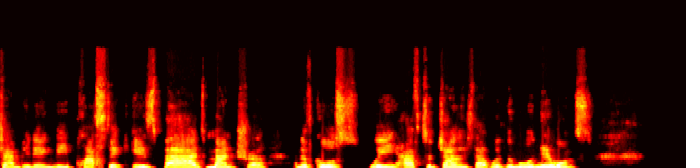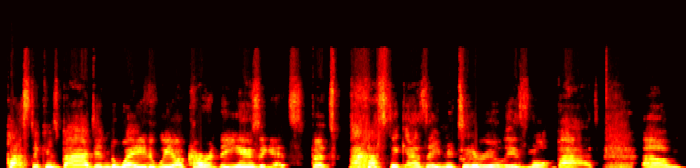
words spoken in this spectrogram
championing the plastic is bad mantra. And of course, we have to challenge that with the more nuanced plastic is bad in the way that we are currently using it, but plastic as a material is not bad. Um,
